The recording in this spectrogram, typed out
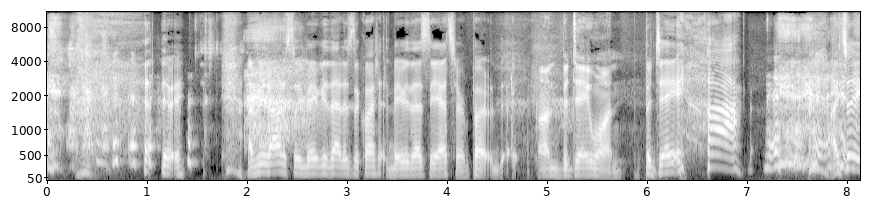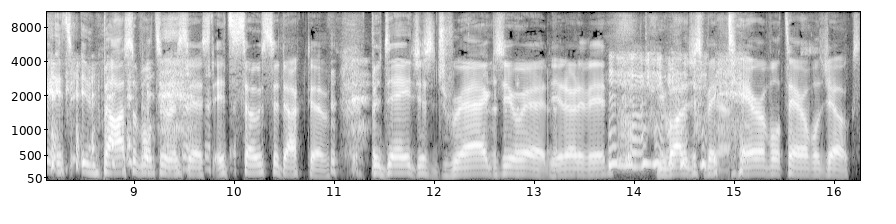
I mean, honestly, maybe that is the question. Maybe that's the answer. But on bidet one, bidet, ha! I tell you, it's impossible to resist. It's so seductive. Bidet just drags you in. You know what I mean? You want to just make terrible, terrible jokes.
